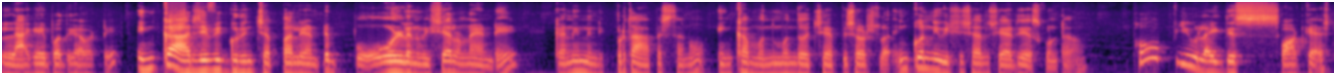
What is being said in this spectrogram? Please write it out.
లాగ్ అయిపోద్ది కాబట్టి. ఇంకా ఆర్జీవీ గురించి చెప్పాలి అంటే బోల్డ్ అని విషయాలు ఉన్నాయండి. కానీ నేను ఇప్పుడుతో ఆపేస్తాను. ఇంకా ముందు ముందు వచ్చే ఎపిసోడ్స్లో ఇంకొన్ని విశేషాలు షేర్ చేసుకుంటాను. Hope you like this podcast.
